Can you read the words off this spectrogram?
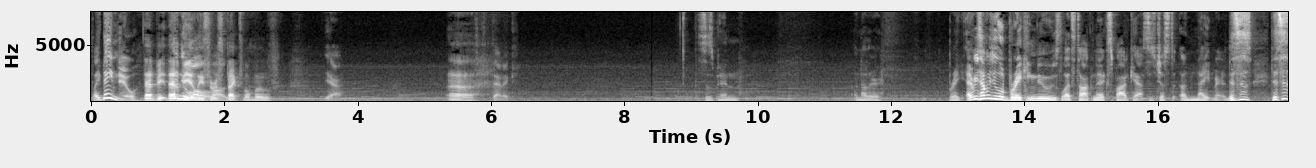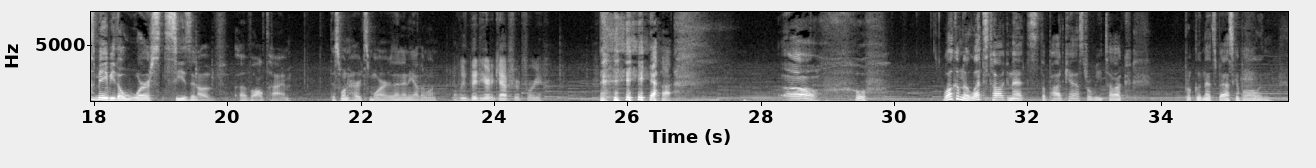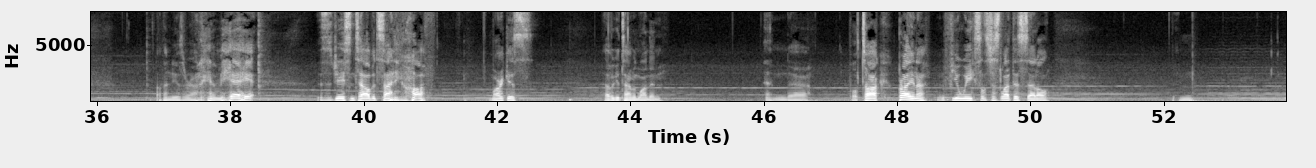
Like they knew. That'd be that'd be at least a respectable move. Yeah. Uh, Pathetic. This has been another break. Every time we do a breaking news, let's talk Knicks podcast. It's just a nightmare. This is this is maybe the worst season of of all time. This one hurts more than any other one. we've been here to capture it for you. yeah. Oh. oof. Welcome to Let's Talk Nets, the podcast where we talk Brooklyn Nets basketball and other news around the NBA. This is Jason Talbot signing off. Marcus, have a good time in London. And uh, we'll talk probably in a, in a few weeks. Let's just let this settle. And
